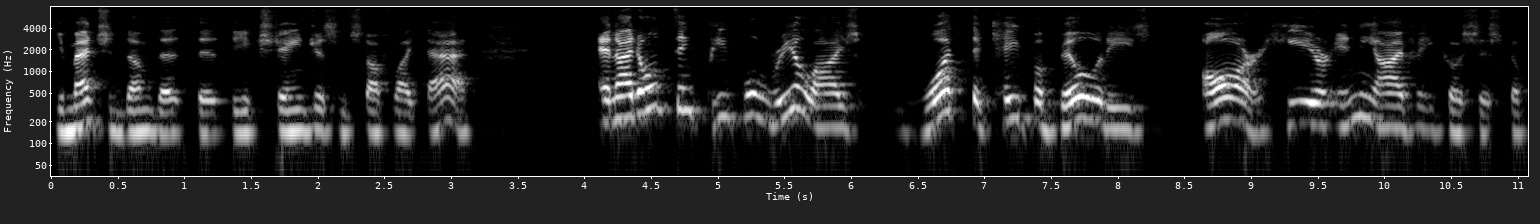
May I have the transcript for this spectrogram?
you mentioned them, the, the, the exchanges and stuff like that. And I don't think people realize what the capabilities are here in the Hive ecosystem.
